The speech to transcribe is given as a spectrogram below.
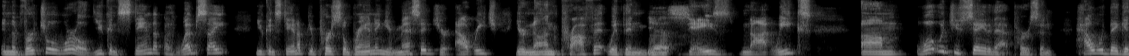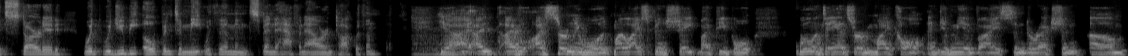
in the virtual world you can stand up a website You can stand up your personal branding, your message, your outreach, your nonprofit within yes. days, not weeks. Um, what would you say to that person? How would they get started? Would would you be open to meet with them and spend a half an hour and talk with them? Yeah, I I, I, I certainly would. My life's been shaped by people willing to answer my call and give me advice and direction. Um,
